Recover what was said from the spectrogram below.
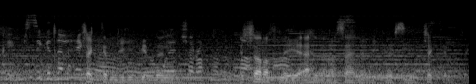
okay merci جدا لحضرتك شكر ليكي جدا. واتشرفنا باللقاء الشرف ليا. أهلا وسهلا. بيك ميرسي متشكر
